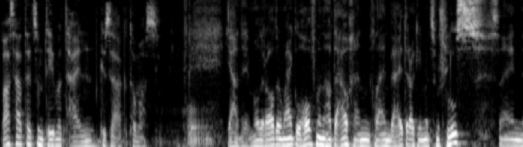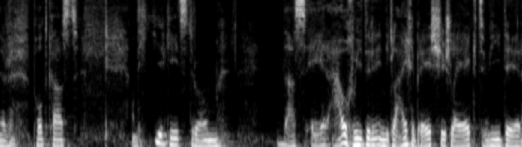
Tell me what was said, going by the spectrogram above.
Was hat er zum Thema Teilen gesagt, Thomas? Ja, der Moderator Michael Hoffmann hat auch einen kleinen Beitrag immer zum Schluss seiner Podcasts. Und hier geht es darum, dass er auch wieder in die gleiche Bresche schlägt wie der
